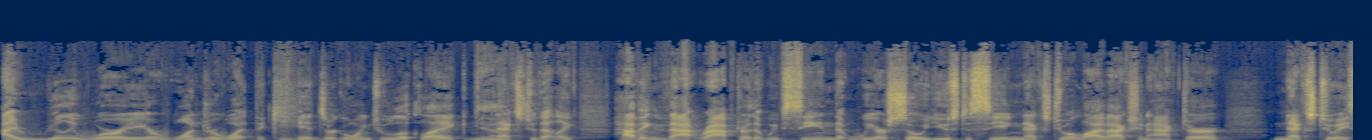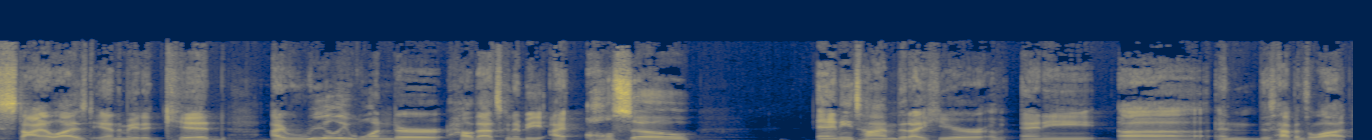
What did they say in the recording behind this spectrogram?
I really worry or wonder what the kids are going to look like next to that. Like having that raptor that we've seen that we are so used to seeing next to a live action actor, next to a stylized animated kid. I really wonder how that's going to be. I also, anytime that I hear of any, uh, and this happens a lot,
